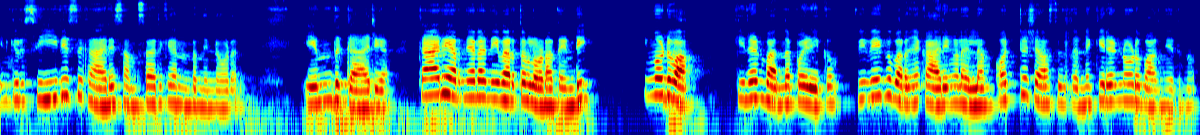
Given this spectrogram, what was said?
എനിക്കൊരു സീരിയസ് കാര്യം സംസാരിക്കാനുണ്ട് നിന്നോട്. എന്ത് കാര്യമാണ് കാര്യം അറിഞ്ഞാലേ നീ വരത്തുള്ളൂടാ തെണ്ടി. ഇങ്ങോട്ട് വാ. കിരൺ വന്നപ്പോഴേക്കും വിവേക് പറഞ്ഞ കാര്യങ്ങളെല്ലാം ഒറ്റ ശ്വാസത്തിൽ തന്നെ കിരണിനോട് പറഞ്ഞിരുന്നു.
